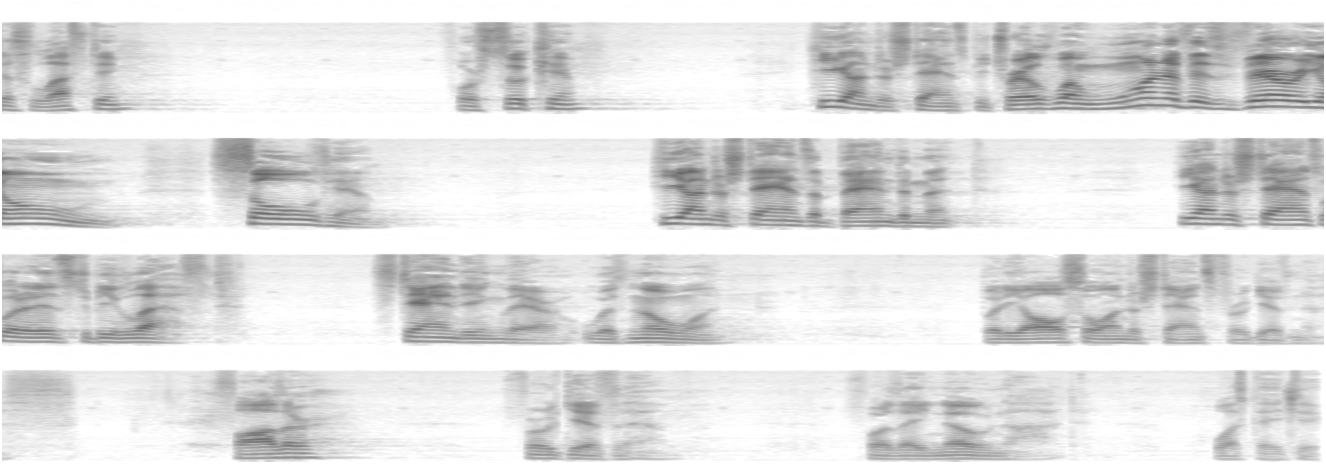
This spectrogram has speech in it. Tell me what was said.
just left him, forsook him. He understands betrayal. When one of his very own sold him, he understands abandonment. He understands what it is to be left standing there with no one. But he also understands forgiveness. Father, forgive them, for they know not what they do.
